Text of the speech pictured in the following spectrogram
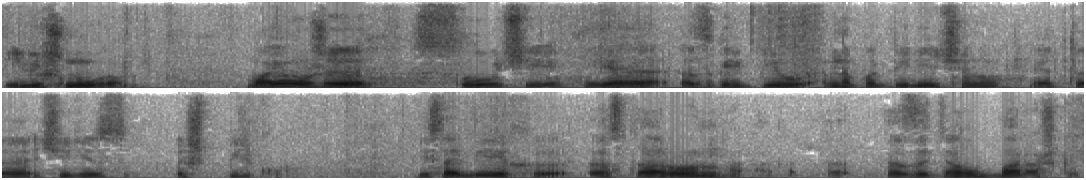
или шнуром. В моем уже случае я закрепил на поперечину это через шпильку. И с обеих сторон затянул барашкой.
